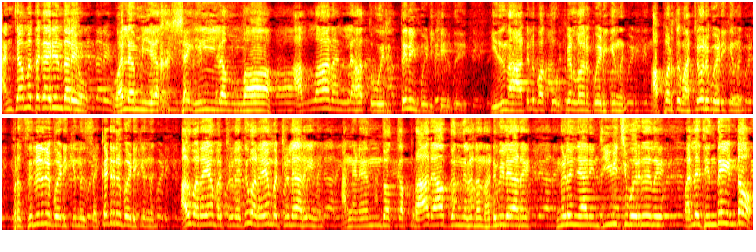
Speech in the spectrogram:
അഞ്ചാമത്തെ കാര്യം എന്താ അറിയോ? വലം. അള്ളാനല്ലാത്ത ഒരുത്തനെയും പേടിക്കരുത്. ഇത് നാട്ടിൽ പത്ത് ഉറുപ്പ്യുള്ളവനെ പേടിക്കുന്നു അപ്പുറത്ത് മറ്റവനെ പേടിക്കുന്നു പ്രസിഡന്റിനെ പേടിക്കുന്നു സെക്രട്ടറിനെ പേടിക്കുന്നു. അത് പറയാൻ പറ്റൂല ഇത് പറയാൻ പറ്റൂല അറിയുന്നു അങ്ങനെ എന്തൊക്കെ പ്രാരാബ്ദങ്ങളുടെ നടുവിലാണ് നിങ്ങളും ഞാനും ജീവിച്ചു വരുന്നത് വല്ല ചിന്തയുണ്ടോ?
